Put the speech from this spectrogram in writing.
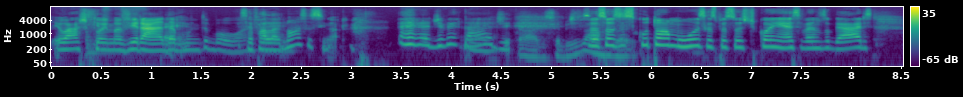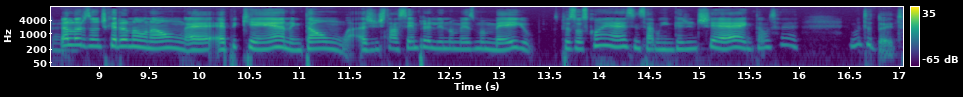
eu acho Foi que uma virada é. muito boa. você fala, é. nossa senhora. É, de verdade. isso. Cara, isso é As bizarro. pessoas velho. escutam a música, as pessoas te conhecem, vai nos lugares. É. Belo Horizonte, querendo ou não, é, é pequeno, então a gente tá sempre ali no mesmo meio. As pessoas conhecem, sabem quem que a gente é, então isso é muito doido.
